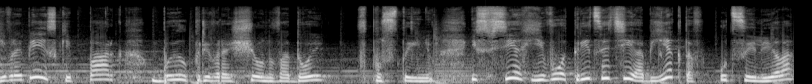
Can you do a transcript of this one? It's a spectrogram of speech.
европейский парк был превращен водой водой в пустыню. Из всех его 30 объектов уцелело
